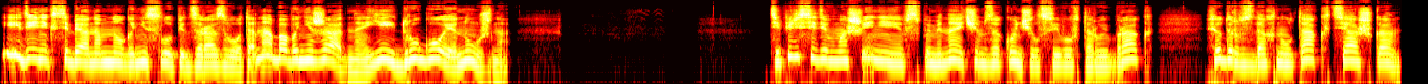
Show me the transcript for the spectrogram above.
И денег с себя она много не слупит за развод. Она баба не жадная, ей другое нужно». Теперь, сидя в машине, вспоминая, чем закончился его второй брак, Федор вздохнул так тяжко,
